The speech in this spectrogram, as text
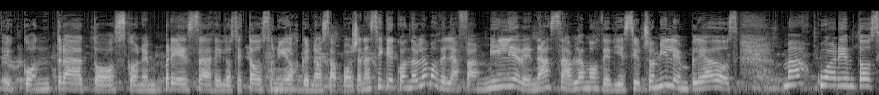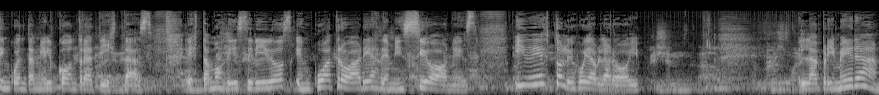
eh, contratos con empresas de los Estados Unidos que nos apoyan. Así que cuando hablamos de la familia de NASA, hablamos de 18.000 empleados más 40 o 50.000 contratistas. Estamos decididos en cuatro áreas de misiones y de esto les voy a hablar hoy. La primera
